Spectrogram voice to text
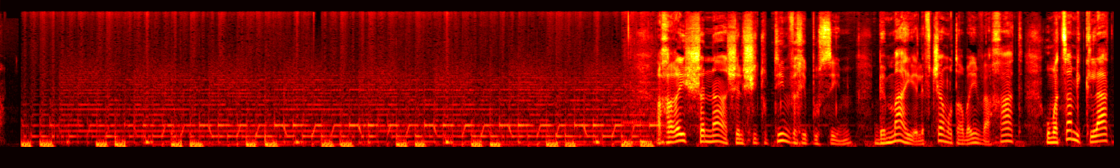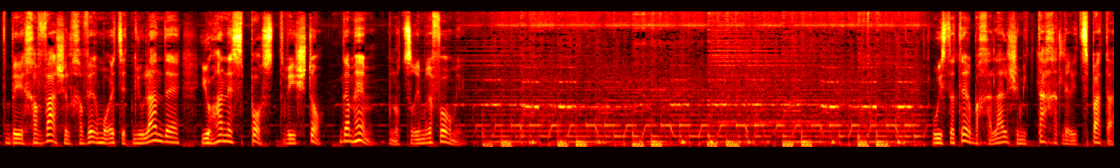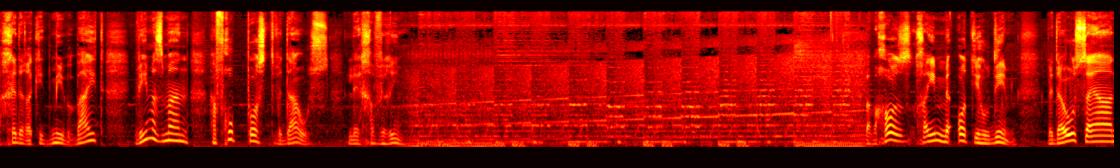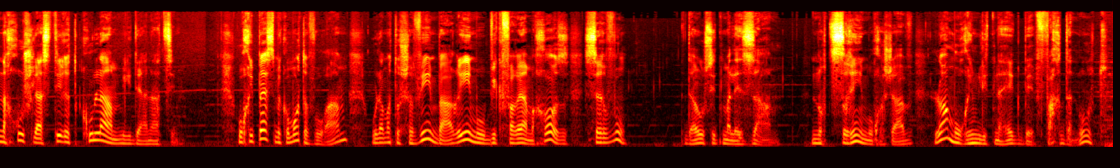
אחרי שנה של שיטוטים וחיפושים, במאי 1941 הוא מצא מקלט בחווה של חבר מועצת ניולנדה, יוהנס פוסט ואשתו, גם הם נוצרים רפורמים. הוא הסתתר בחלל שמתחת לרצפת החדר הקדמי בבית, ועם הזמן הפכו פוסט ודאוס לחברים. במחוז חיים מאות יהודים, ודאוס היה נחוש להסתיר את כולם מידי הנאצים. הוא חיפש מקומות עבורם, אולם התושבים בערים ובכפרי המחוז סירבו. דאוס התמלא זעם. נוצרים, הוא חשב, לא אמורים להתנהג בפחדנות.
